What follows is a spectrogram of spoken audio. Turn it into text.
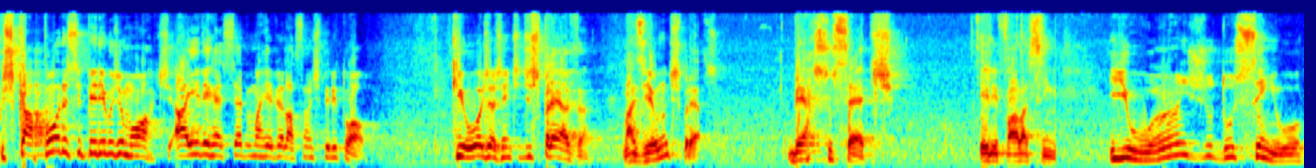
escapou desse perigo de morte. Aí ele recebe uma revelação espiritual, que hoje a gente despreza, mas eu não desprezo. Verso 7, ele fala assim: E o anjo do Senhor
